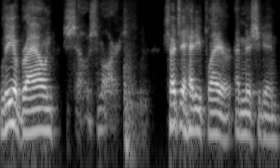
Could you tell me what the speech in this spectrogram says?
Leigha Brown, so smart. Such a heady player at Michigan.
